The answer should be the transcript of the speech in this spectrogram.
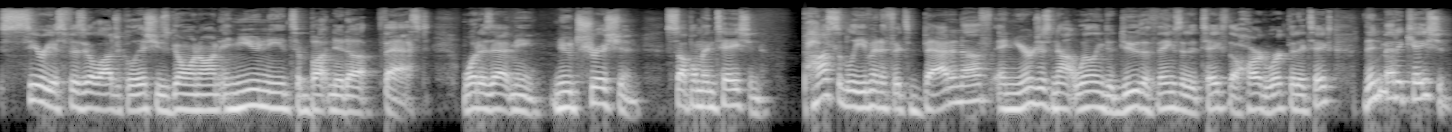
serious physiological issues going on and you need to button it up fast. What does that mean? Nutrition, supplementation, possibly even if it's bad enough and you're just not willing to do the things that it takes, the hard work that it takes, then medication.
